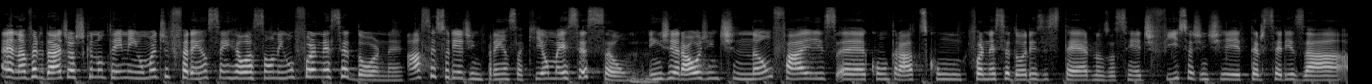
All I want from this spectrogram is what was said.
É, na verdade, eu acho que não tem nenhuma diferença em relação a nenhum fornecedor, né? A assessoria de imprensa aqui é uma exceção. Uhum. Em geral, a gente não faz é, contratos com fornecedores externos, assim, é difícil a gente terceirizar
